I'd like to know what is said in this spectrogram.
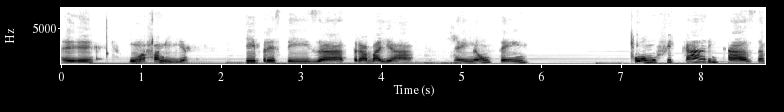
é, uma família que precisa trabalhar uhum. né, e não tem como ficar em casa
